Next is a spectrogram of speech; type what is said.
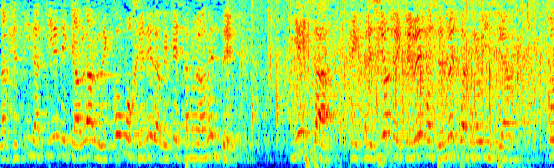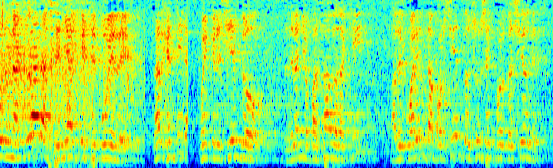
La Argentina tiene que hablar de cómo genera riqueza nuevamente. Y estas expresiones que vemos en nuestra provincia son una clara señal que se puede. La Argentina fue creciendo desde el año pasado de aquí a del 40% en sus exportaciones.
